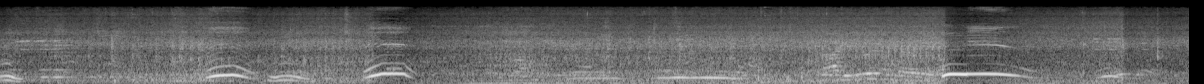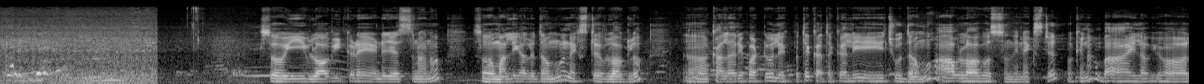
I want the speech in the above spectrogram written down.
Mm. Mm. Mm. mm. సో ఈ వ్లాగ్ ఇక్కడే ఎండ్ చేస్తున్నాను. సో మళ్ళీ కలుద్దాము నెక్స్ట్ వ్లాగ్లో కలరి పట్టు లేకపోతే కథకళి చూద్దాము. ఆ వ్లాగ్ వస్తుంది నెక్స్ట్ ఓకేనా? బాయ్ లవ్ యూ ఆల్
